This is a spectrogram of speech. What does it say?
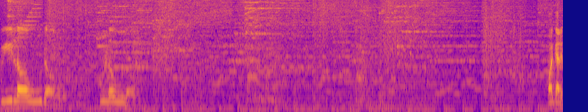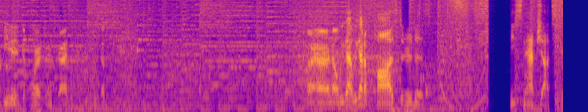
Reloado. Ulo Ulo. Well, I gotta beat it before it turns grass if you can alright, no, we got we gotta pause through this these snapshots here.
